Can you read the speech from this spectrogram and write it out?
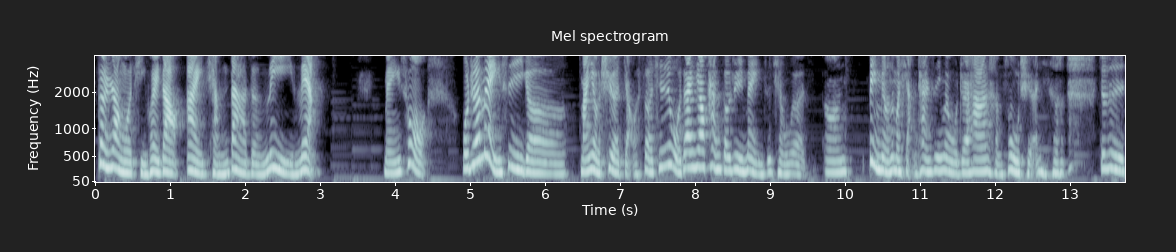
更让我体会到爱强大的力量。没错。我觉得魅影是一个蛮有趣的角色。其实我在要看歌剧魅影之前，我也嗯并没有那么想看，是因为我觉得它很父权，就是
